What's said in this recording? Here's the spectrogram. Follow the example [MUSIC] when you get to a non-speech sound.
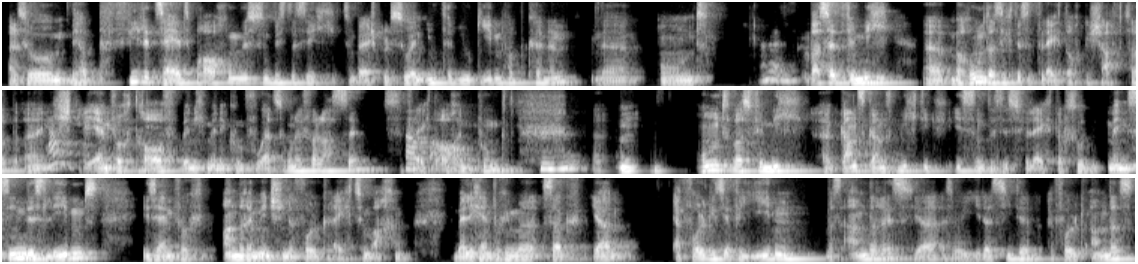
also ich habe viele Zeit brauchen müssen, bis dass ich zum Beispiel so ein Interview geben habe können. Äh, und was halt für mich, äh, warum dass ich das vielleicht auch geschafft habe, äh, ich stehe einfach drauf, wenn ich meine Komfortzone verlasse. Das ist vielleicht oh, auch ein Punkt. Mhm. Ähm, und was für mich ganz, ganz wichtig ist, und das ist vielleicht auch so mein Sinn des Lebens, ist einfach andere Menschen erfolgreich zu machen. Weil ich einfach immer sage, ja, Erfolg ist ja für jeden was anderes. Ja, also jeder sieht ja Erfolg anders.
